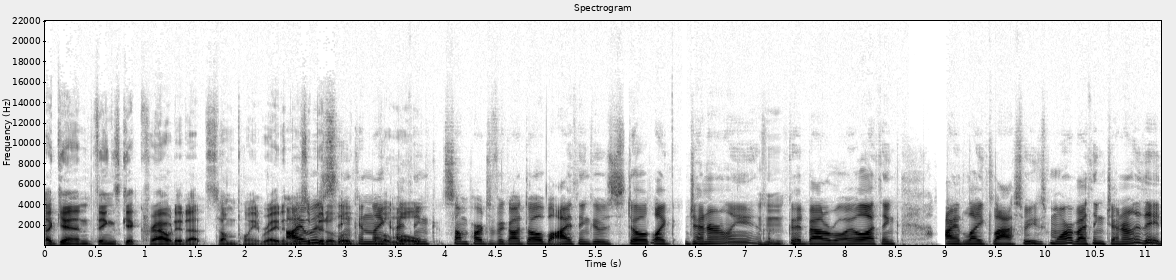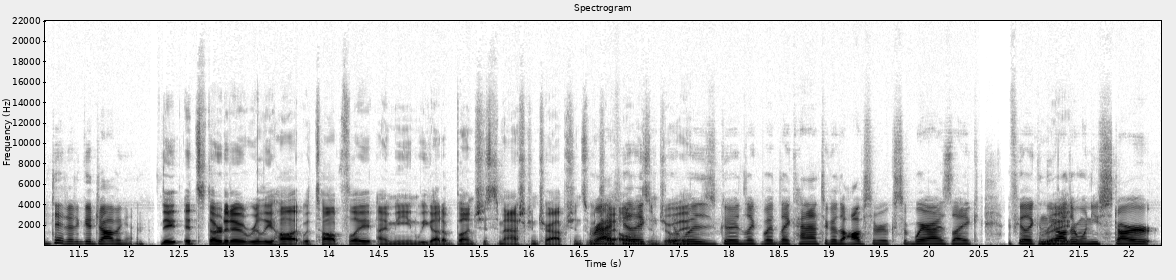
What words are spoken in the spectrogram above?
again, things get crowded at some point, right? And I there's a was bit of a, thinking of like a I lull. think some parts of it got dull, but I think it was still like generally a Mhm. good battle royal. I think I liked last week's more, but I think generally they did a good job again. They, it started out really hot with Top Flight. I mean, we got a bunch of smash contraptions, which I, feel always like enjoy. It was good, like but they kind of have to go the opposite route. whereas like I feel like in the Right. other one you start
